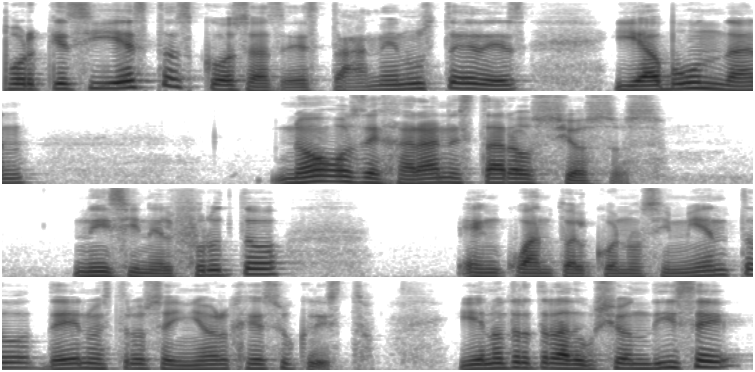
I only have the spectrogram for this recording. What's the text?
porque si estas cosas están en ustedes y abundan, no os dejarán estar ociosos, ni sin el fruto en cuanto al conocimiento de nuestro Señor Jesucristo. Y en otra traducción dice,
